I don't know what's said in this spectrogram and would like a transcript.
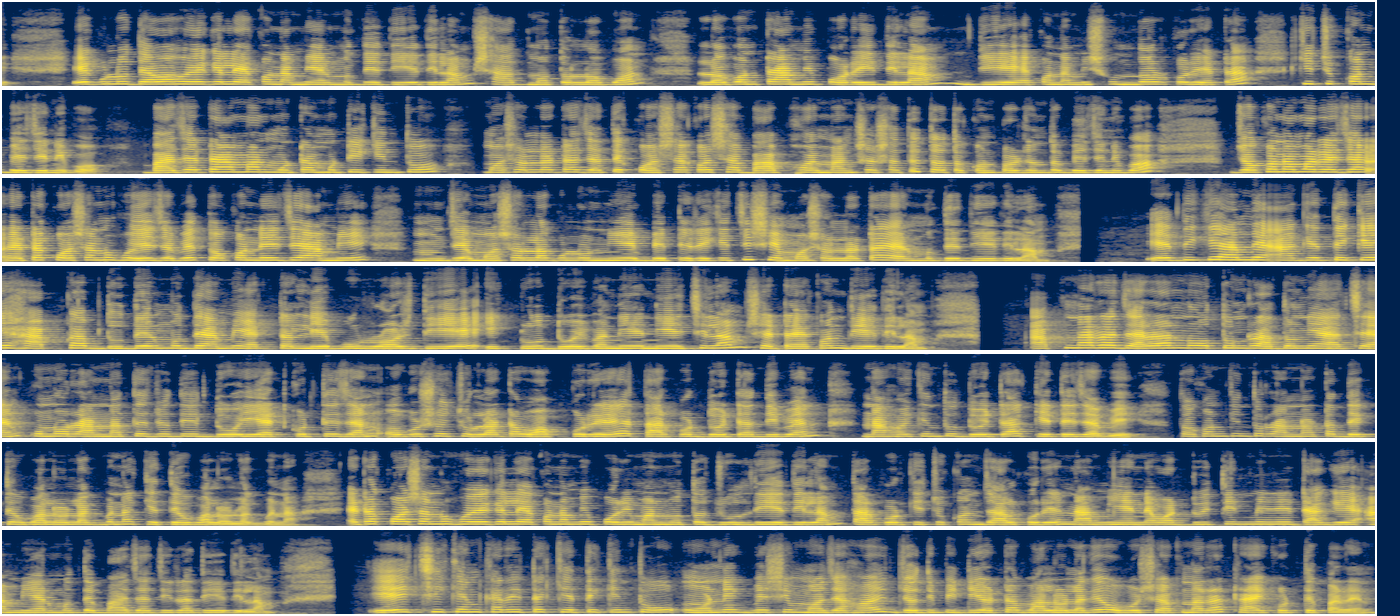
এগুলো দেওয়া হয়ে গেলে এখন আমি এর মধ্যে দিয়ে দিলাম স্বাদ মতো লবণ। লবণটা আমি পরেই দিলাম, দিয়ে এখন আমি সুন্দর করে এটা কিছুক্ষণ বেজে নেব। বাজাটা আমার মোটামুটি কিন্তু মশলাটা যাতে কষা কষা ভাব হয় মাংসের সাথে, ততক্ষণ পর্যন্ত বেজে নেব। যখন আমার এটা কষানো হয়ে যাবে, তখন এই যে আমি যে মশলাগুলো নিয়ে বেটে রেখেছি সে মশলাটা এর মধ্যে দিয়ে দিলাম। এদিকে আমি আগে থেকে হাফ কাপ দুধের মধ্যে আমি একটা লেবুর রস দিয়ে একটু দই বানিয়ে নিয়েছিলাম, সেটা এখন দিয়ে দিলাম। আপনারা যারা নতুন রাঁধুনি আছেন, কোনো রান্নাতে যদি দই অ্যাড করতে যান, অবশ্যই চুলাটা অফ করে তারপর দইটা দিবেন, না হয় কিন্তু দইটা কেটে যাবে। তখন কিন্তু রান্নাটা দেখতেও ভালো লাগবে না, খেতেও ভালো লাগবে না। এটা কষানো হয়ে গেলে এখন আমি পরিমাণ মতো জুল দিয়ে দিলাম। তারপর কিছুক্ষণ জাল করে নামিয়ে নেওয়ার দুই তিন মিনিট আগে আমি এর মধ্যে ভাজা জিরা দিয়ে দিলাম। এই চিকেন কারিটা খেতে কিন্তু অনেক বেশি মজা হয়। যদি ভিডিওটা ভালো লাগে, অবশ্যই আপনারা ট্রাই করতে পারেন।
